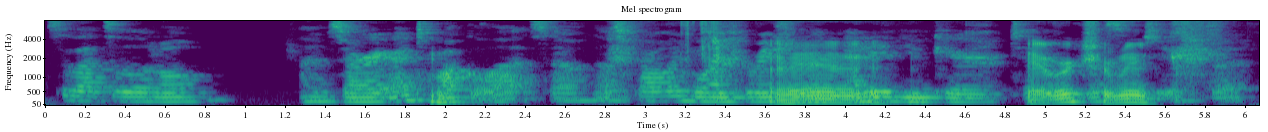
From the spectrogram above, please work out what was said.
so that's a little I'm sorry, I talk a lot, so that's probably more information than any of you care to It works for me. to,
